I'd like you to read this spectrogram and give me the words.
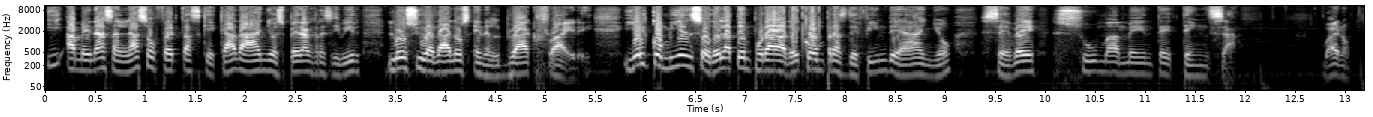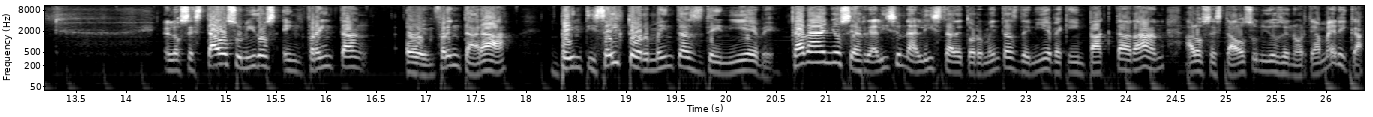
y amenazan las ofertas que cada año esperan recibir los ciudadanos en el Black Friday. Y el comienzo de la temporada de compras de fin de año se ve sumamente tensa. Bueno, en los Estados Unidos enfrentan o enfrentará 26 tormentas de nieve. Cada año se realiza una lista de tormentas de nieve que impactarán a los Estados Unidos de Norteamérica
